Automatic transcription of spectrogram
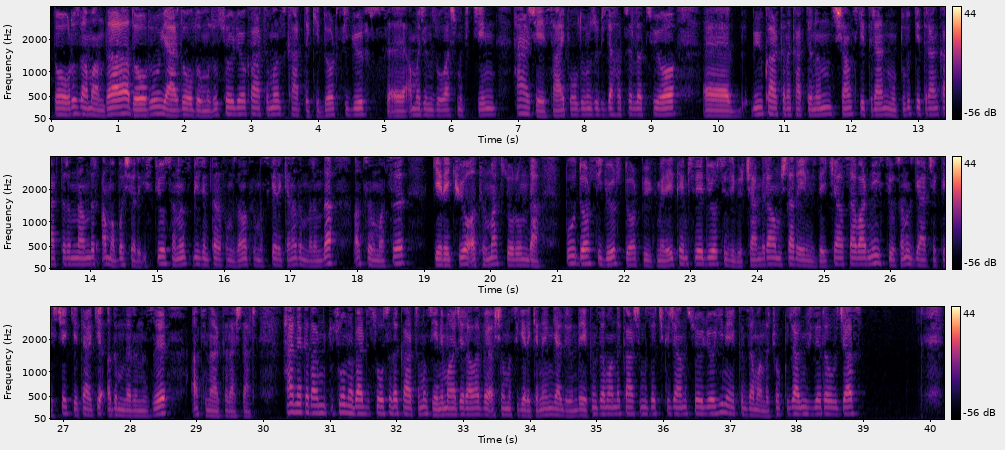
Doğru zamanda doğru yerde olduğumuzu söylüyor kartımız. Karttaki dört figür e, amacınıza ulaşmak için her şeye sahip olduğunuzu bize hatırlatıyor. E, büyük arkana kartlarının şans getiren, mutluluk getiren kartlarındandır. Ama başarı istiyorsanız bizim tarafımızdan atılması gereken adımların da atılması gerekiyor, atılmak zorunda. Bu dört figür dört büyük meleği temsil ediyor. Sizi bir çembere almışlar. Elinizde iki asa var. Ne istiyorsanız gerçekleşecek. Yeter ki adımlarınızı atın arkadaşlar. Her ne kadar mutlu son habercisi olsa da kartımız yeni maceralar ve aşılması gereken engellerin de yakın zamanda karşımıza çıkacağını söylüyor. Yine yakın zamanda çok güzel müjdeler alacağız.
